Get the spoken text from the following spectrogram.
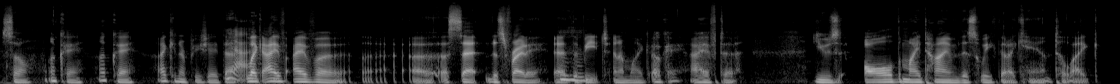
So okay, okay, I can appreciate that. Yeah. Like I've I've a a, a set this Friday at Mm-hmm. the beach, and I'm like, okay, I have to use all the, my time this week that I can to like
